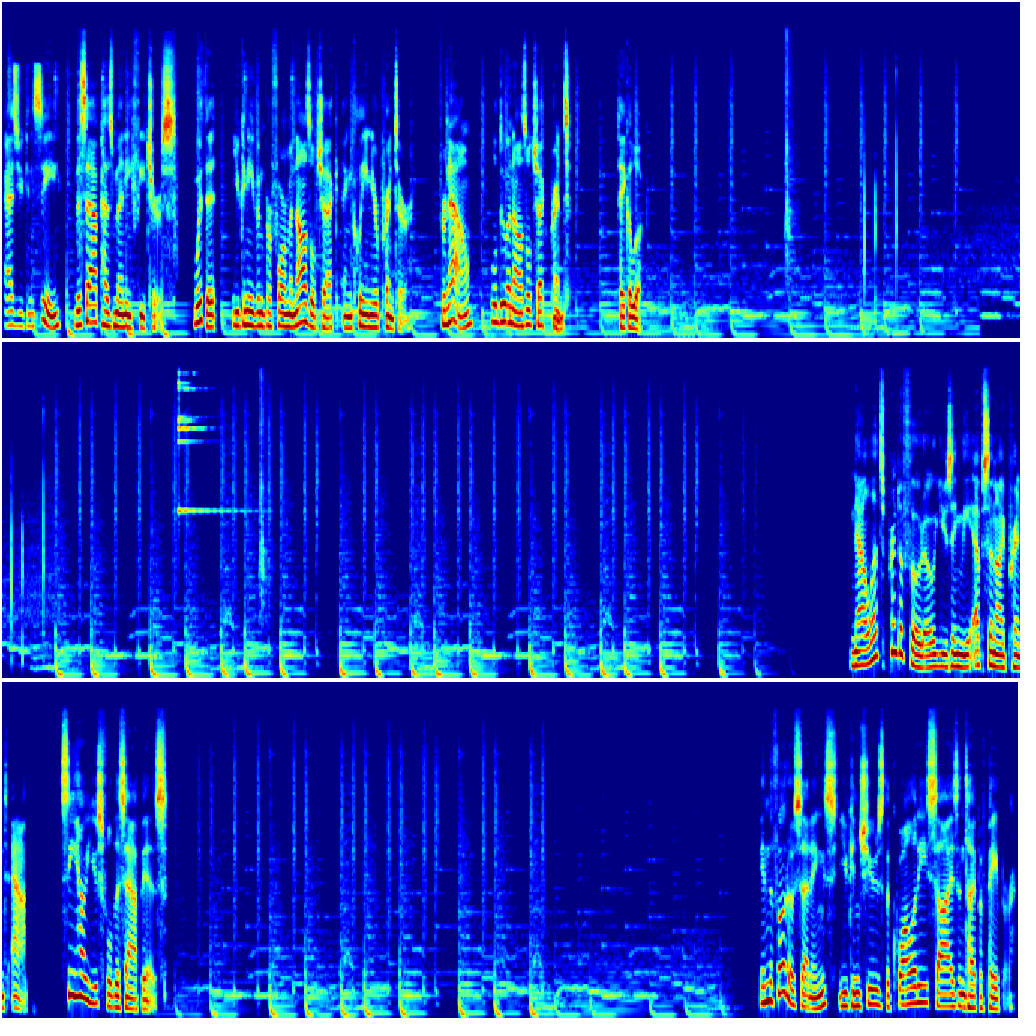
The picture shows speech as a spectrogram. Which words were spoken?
As you can see, this app has many features. With it, you can even perform a nozzle check and clean your printer. For now, we'll do a nozzle check print. Take a look. Now let's print a photo using the Epson iPrint app. See how useful this app is. In the photo settings, you can choose the quality, size, and type of paper.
